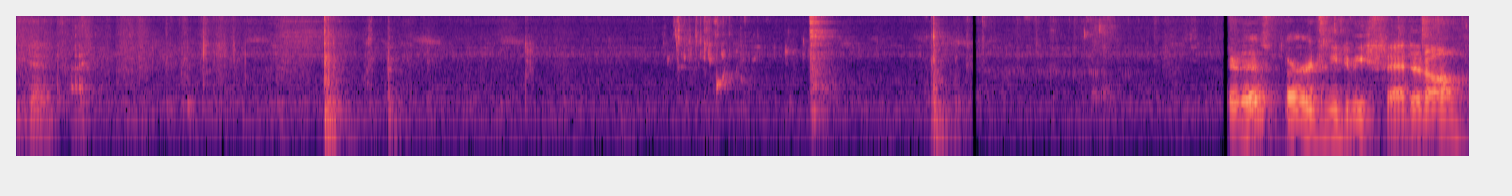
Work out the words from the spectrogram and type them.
You didn't die. Do those birds need to be fed at all?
